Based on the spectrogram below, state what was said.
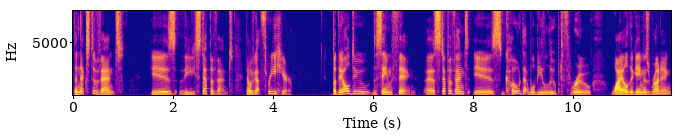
The next event is the step event. Now we've got three here, but they all do the same thing. A step event is code that will be looped through while the game is running,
